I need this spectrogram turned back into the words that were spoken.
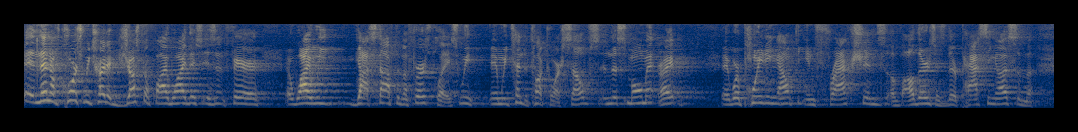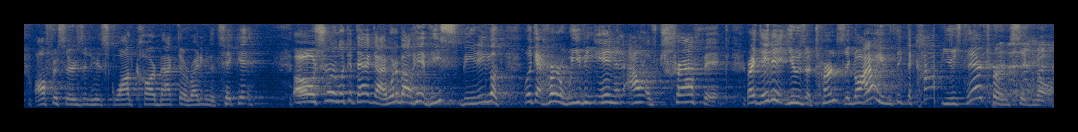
And then, of course, we try to justify why this isn't fair and why we got stopped in the first place. We, and we tend to talk to ourselves in this moment, right? And we're pointing out the infractions of others as they're passing us, and the officer's in his squad car back there writing the ticket. Oh, sure, look at that guy. What about him? He's speeding. Look, look at her weaving in and out of traffic. Right? They didn't use a turn signal. I don't even think the cop used their turn signal.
